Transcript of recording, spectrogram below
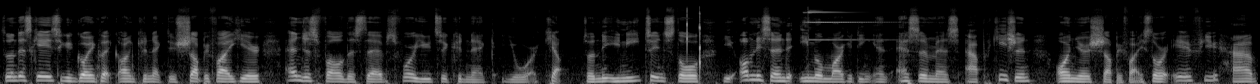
So in this case, you can go and click on connect to Shopify here and just follow the steps for you to connect your account. So you need to install the Omnisend email marketing and SMS application on your Shopify store if you have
